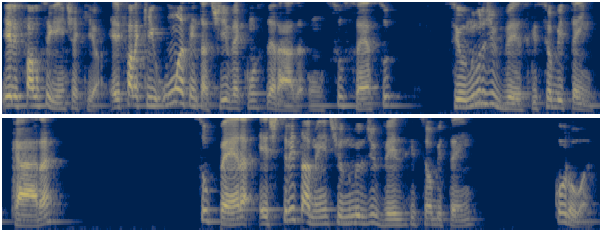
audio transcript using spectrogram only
E ele fala o seguinte aqui, ó. Ele fala que uma tentativa é considerada um sucesso se o número de vezes que se obtém cara supera estritamente o número de vezes que se obtém coroa.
